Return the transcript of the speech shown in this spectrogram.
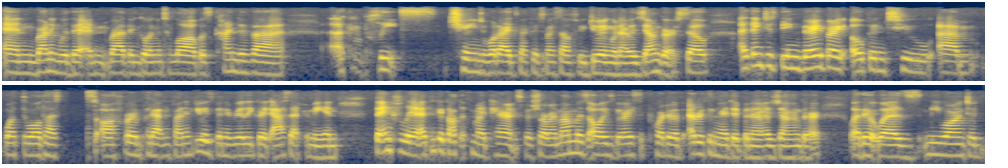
and running with it, and rather than going into law, was kind of a, a complete change of what I expected myself to be doing when I was younger. So I think just being very, very open to um, what the world has to offer and put out in front of you has been a really great asset for me. And thankfully, I think I got that from my parents for sure. My mom was always very supportive of everything I did when I was younger, whether it was me wanting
